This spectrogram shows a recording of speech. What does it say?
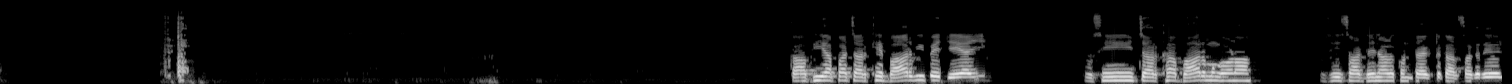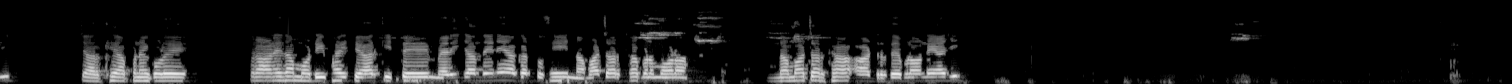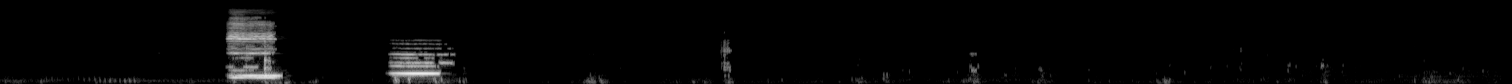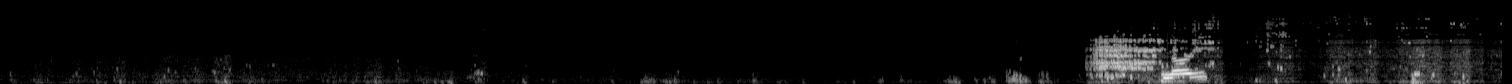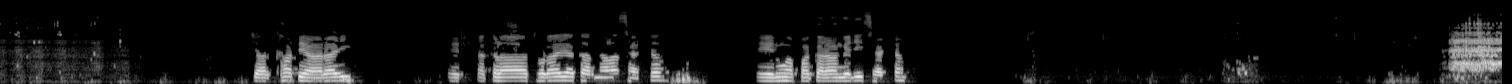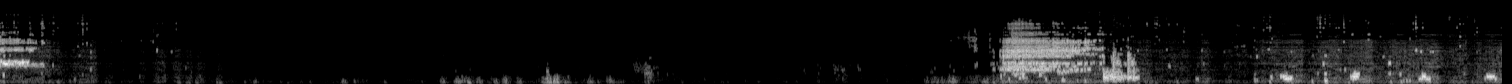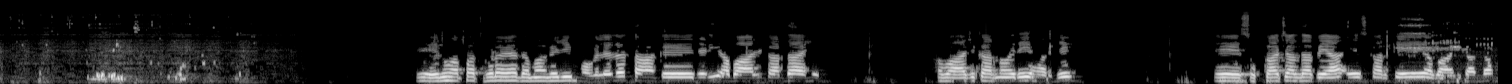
ਕਾਫੀ ਆਪਾਂ ਚਰਖੇ ਬਾਹਰ ਵੀ ਭੇਜੇ ਆ ਜੀ। ਤੁਸੀਂ ਚਰਖਾ ਬਾਹਰ ਮੰਗਾਉਣਾ। ਤੁਸੀਂ ਸਾਡੇ ਨਾਲ ਕੰਟੈਕਟ ਕਰ ਸਕਦੇ ਹੋ ਜੀ। ਚਰਖੇ ਆਪਣੇ ਕੋਲੇ, ਪੁਰਾਣੇ ਦਾ ਮੋਡੀਫਾਈ ਤਿਆਰ ਕੀਤੇ, ਮਿਲ ਜਾਂਦੇ ਨੇ। ਅਗਰ ਤੁਸੀਂ ਨਵਾਂ ਚਰਖਾ ਬਣਵਾਉਣਾ, ਨਵਾਂ ਚਰਖਾ ਆਰਡਰ ਤੇ ਬਣਾਉਨੇ ਆ ਜੀ। ਲਓ ਜੀ ਚਰਖਾ ਤਿਆਰ ਆ ਜੀ। ਤੇ ਤਕੜਾ ਥੋੜਾ ਜਿਹਾ ਕਰਨ ਵਾਲਾ ਸੈੱਟ ਤੇ ਇਹਨੂੰ ਆਪਾਂ ਕਰਾਂਗੇ ਜੀ ਸੈੱਟ ਤੇ ਇਹਨੂੰ ਆਪਾਂ ਥੋੜਾ ਜਿਹਾ ਦਵਾਂਗੇ ਜੀ ਮੁਗਲੇ ਦਾ ਤਾਂ ਕਿ ਜਿਹੜੀ ਆਵਾਜ਼ ਕਰਦਾ ਇਹ, ਆਵਾਜ਼ ਕਰਨੋਂ ਇਹਦੀ ਹਟ ਜੇ ਤੇ ਸੁੱਕਾ ਚੱਲਦਾ ਪਿਆ, ਇਸ ਕਰਕੇ ਆਵਾਜ਼ ਕਰਦਾ।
